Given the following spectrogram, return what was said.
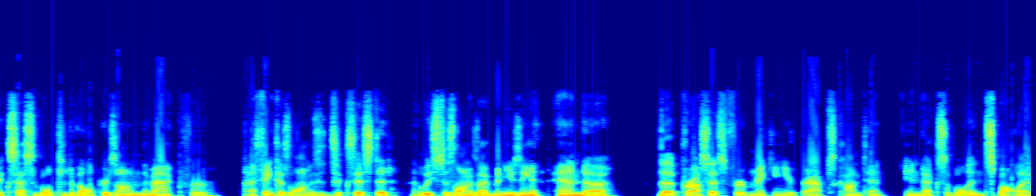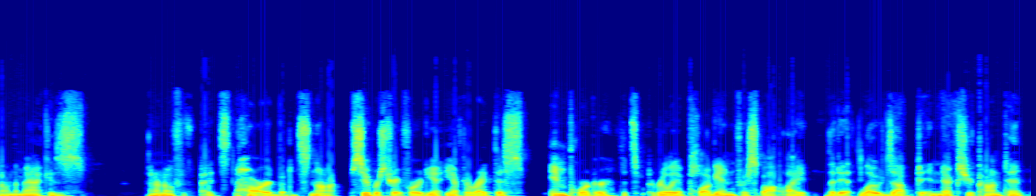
accessible to developers on the Mac for I think as long as it's existed, at least as long as I've been using it. And uh, the process for making your app's content indexable in Spotlight on the Mac is, I don't know if it's hard, but it's not super straightforward yet. You have to write this importer that's really a plugin for Spotlight that it loads up to index your content.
